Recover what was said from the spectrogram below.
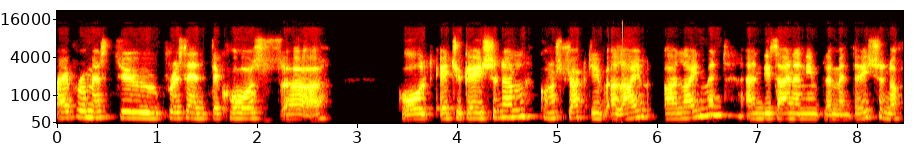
I promised to present the course uh, called Educational Constructive Align Alignment and Design and Implementation of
